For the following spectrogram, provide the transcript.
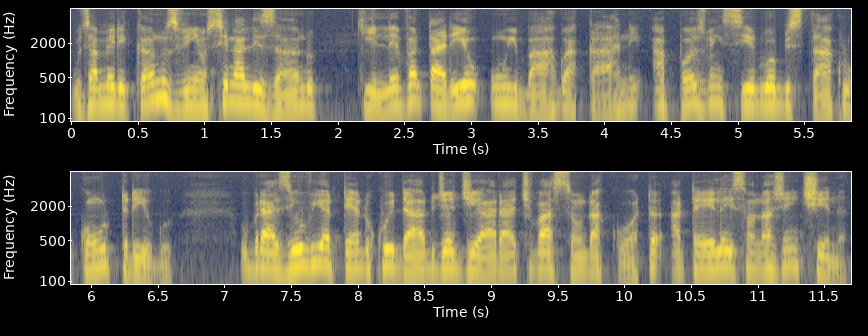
Os americanos vinham sinalizando que levantariam um embargo à carne após vencer o obstáculo com o trigo. O Brasil vinha tendo cuidado de adiar a ativação da cota até a eleição na Argentina,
